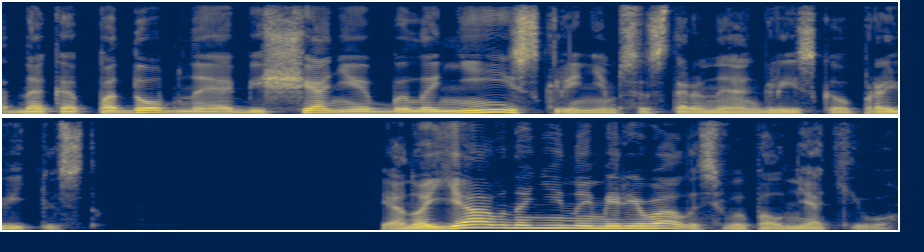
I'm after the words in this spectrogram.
Однако подобное обещание было неискренним со стороны английского правительства, и оно явно не намеревалось выполнять его.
